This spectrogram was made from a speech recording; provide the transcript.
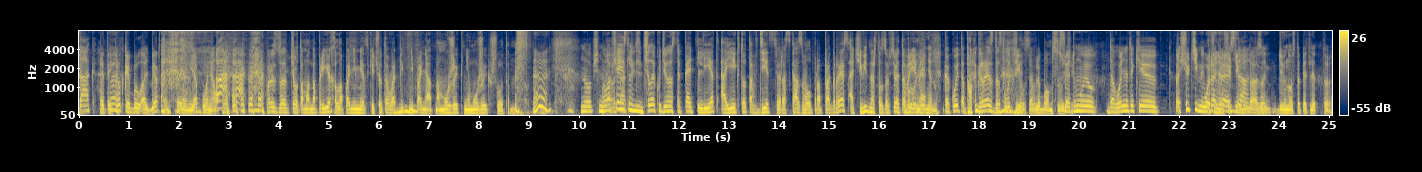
так. Этой теткой был Альберт Эйнштейн, я понял. Просто что там, она приехала по-немецки, что-то вопит непонятно. Мужик, не мужик, что там. Ну, в общем, Ну, вообще, если человеку 95 лет, а ей кто-то в детстве рассказывал про прогресс, очевидно, что за все это, время какой-то прогресс да случился в любом Слушай, случае. я думаю, довольно-таки ощутимый Очень прогресс. ощутимо, да, за 95 лет-то.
